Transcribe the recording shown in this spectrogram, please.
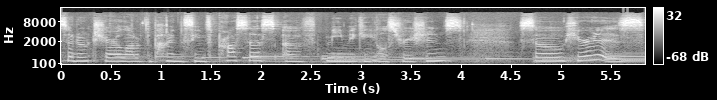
So I don't share a lot of the behind the scenes process of me making illustrations. So here it is.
